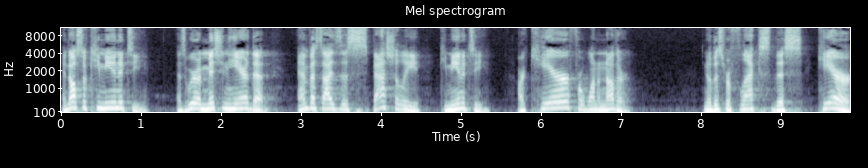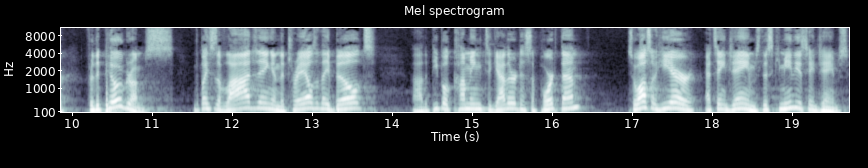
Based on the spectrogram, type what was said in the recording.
And also community, as we're a mission here that emphasizes especially community, our care for one another. You know, this reflects this care for the pilgrims, the places of lodging and the trails that they built, uh, the people coming together to support them. So, also here at St. James, this community of St. James,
